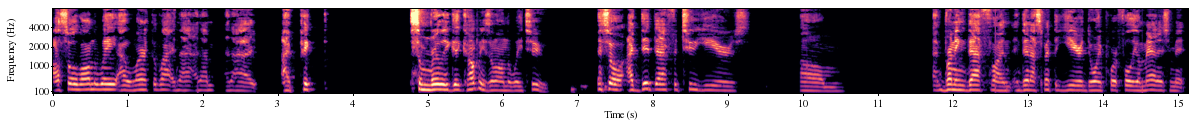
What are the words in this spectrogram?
also along the way, I learned a lot, and I and I and I I picked some really good companies along the way too. And so I did that for two years. Um, running that fund. And then I spent the year doing portfolio management,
